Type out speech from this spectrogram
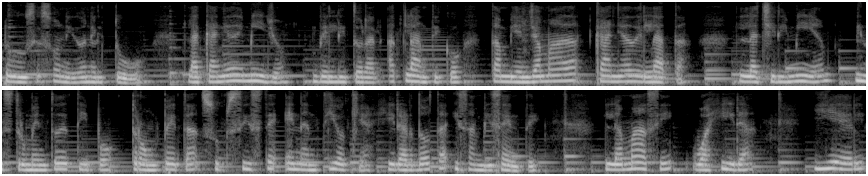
produce sonido en el tubo. La caña de millo del litoral atlántico, también llamada caña de lata, la chirimía, instrumento de tipo trompeta, subsiste en Antioquia, Girardota y San Vicente. La masi, guajira y el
